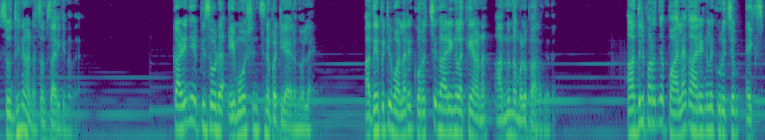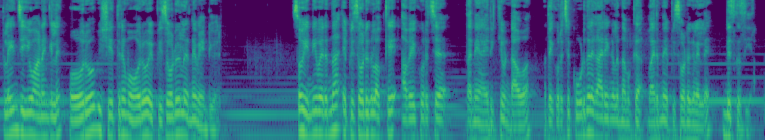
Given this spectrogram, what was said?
സുധിനാണ് സംസാരിക്കുന്നത്. കഴിഞ്ഞ എപ്പിസോഡ് എമോഷൻസിനെ പറ്റിയായിരുന്നു അല്ലേ? അതേപറ്റി വളരെ കുറച്ച് കാര്യങ്ങളൊക്കെയാണ് അന്ന് നമ്മൾ പറഞ്ഞത്. അതിൽ പറഞ്ഞ പല കാര്യങ്ങളെക്കുറിച്ചും എക്സ്പ്ലെയിൻ ചെയ്യുവാണെങ്കിൽ ഓരോ വിഷയത്തിനും ഓരോ എപ്പിസോഡുകൾ തന്നെ വേണ്ടിവരും സോ ഇനി വരുന്ന എപ്പിസോഡുകളൊക്കെ അവയെക്കുറിച്ച് തന്നെ ആയിരിക്കും ഉണ്ടാവുക. അതേക്കുറിച്ച് കൂടുതൽ കാര്യങ്ങൾ നമുക്ക് വരുന്ന എപ്പിസോഡുകളിൽ ഡിസ്കസ് ചെയ്യാം.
